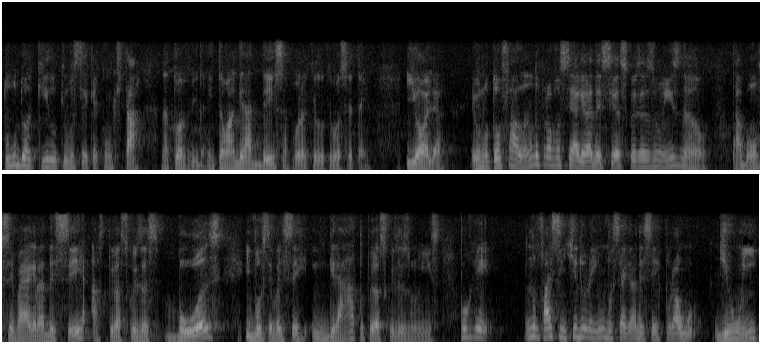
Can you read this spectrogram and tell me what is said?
tudo aquilo que você quer conquistar na tua vida. Então agradeça por aquilo que você tem. E olha, eu não estou falando para você agradecer as coisas ruins, não tá bom? Você vai agradecer as, pelas coisas boas e você vai ser ingrato pelas coisas ruins, porque não faz sentido nenhum você agradecer por algo de ruim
